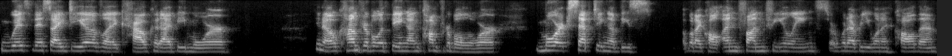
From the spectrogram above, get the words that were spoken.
with this idea of like, how could I be more, you know, comfortable with being uncomfortable or more accepting of these, what I call unfun feelings or whatever you want to call them.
